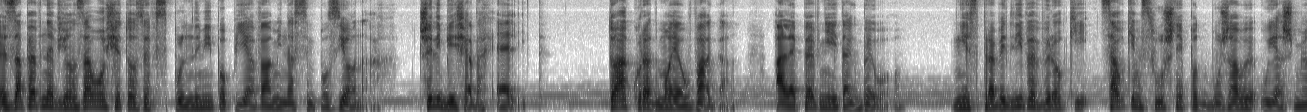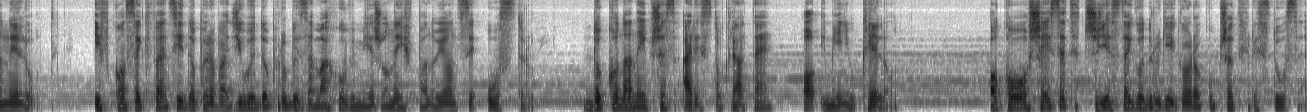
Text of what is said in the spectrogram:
Zapewne wiązało się to ze wspólnymi popijawami na sympozjonach, czyli biesiadach elit. To akurat moja uwaga, ale pewnie i tak było. Niesprawiedliwe wyroki całkiem słusznie podburzały ujarzmiony lud i w konsekwencji doprowadziły do próby zamachu wymierzonej w panujący ustrój, dokonanej przez arystokratę o imieniu Kylon. Około 632 roku przed Chrystusem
